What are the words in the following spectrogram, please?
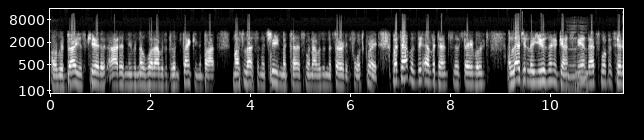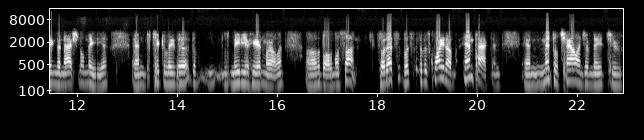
a rebellious kid that I didn't even know what I was been thinking about, much less an achievement test when I was in the third and fourth grade. But that was the evidence that they were allegedly using against mm-hmm. me, and that's what was hitting the national media, and particularly the the media here in Maryland, uh, the Baltimore Sun. So that's was it was quite an impact and and mental challenge of me to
